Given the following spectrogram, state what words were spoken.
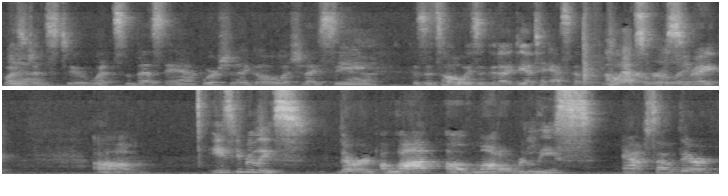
questions too. What's the best app? Where should I go? What should I see? Yeah. Because it's always a good idea to ask other people. Oh, absolutely. right? Um, easy release. There are a lot of model release apps out there,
